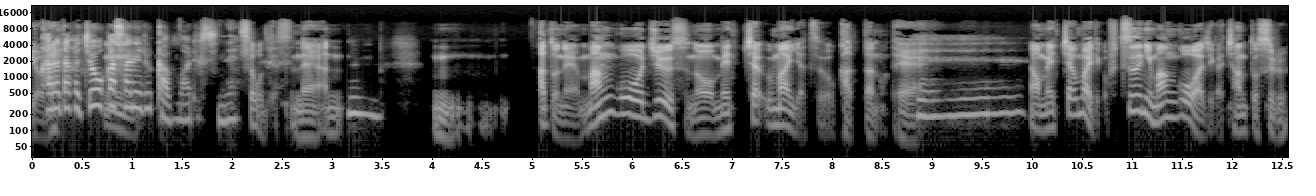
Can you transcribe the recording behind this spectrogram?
よね。体が浄化される感もあるしね。そうですね。うん。うん。あとね、マンゴージュースのめっちゃうまいやつを買ったのへで、めっちゃうまいというか、普通にマンゴー味がちゃんとする。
